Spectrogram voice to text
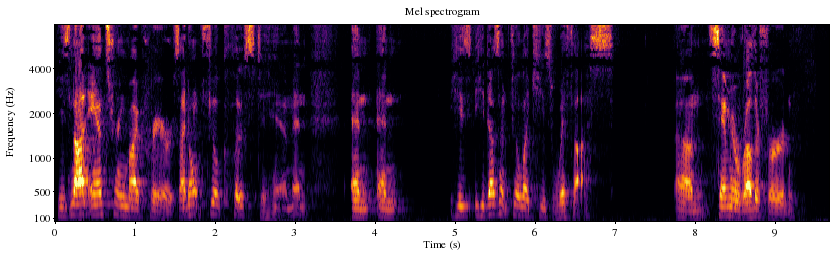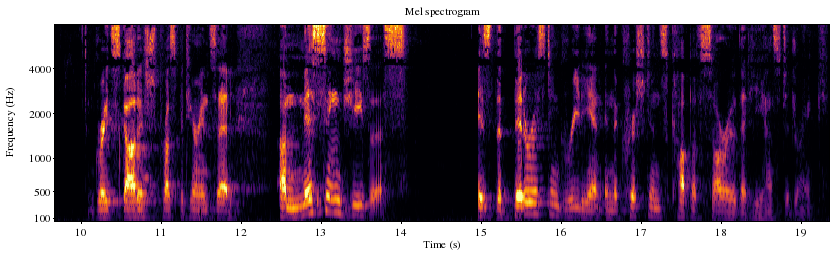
He's not answering my prayers. I don't feel close to him, and, and, and he's, he doesn't feel like he's with us. Um, Samuel Rutherford, great Scottish Presbyterian, said, A missing Jesus is the bitterest ingredient in the Christian's cup of sorrow that he has to drink.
